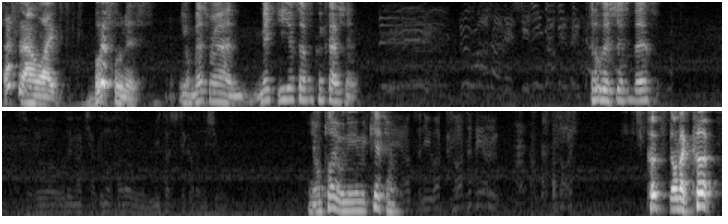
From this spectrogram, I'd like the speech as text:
That sound like blissfulness. You gonna mess around, make you yourself a concussion. Deliciousness. You don't play with me in the kitchen. Cook's gonna cook.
